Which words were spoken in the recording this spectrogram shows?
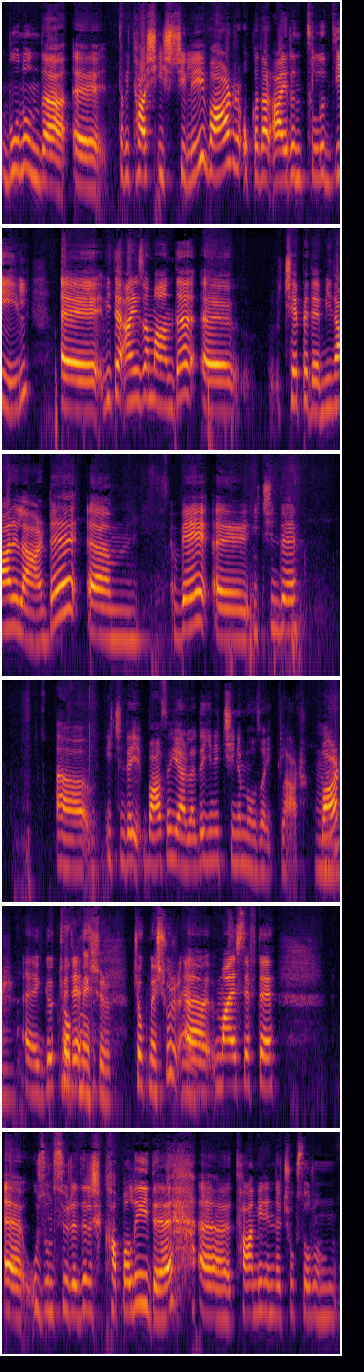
Bunun da e, tabii taş işçiliği var. O kadar ayrıntılı değil. E, bir de aynı zamanda e, cephede, minarelerde e, ve e, içinde e, içinde bazı yerlerde yine Çin'e mozaikler var. E, Gök Çok meşhur. çok meşhur. Evet. Ee, maalesef de e, uzun süredir kapalıydı. E, tamirinde çok sorun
